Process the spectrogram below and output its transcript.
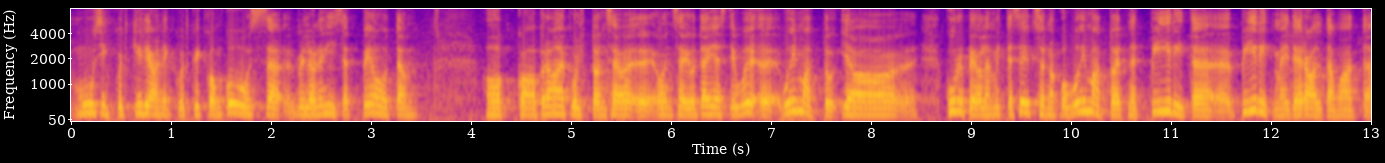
muusikud, kirjanikud, kõik on koos, meil on ühised peod aga praegult on see, on see ju täiesti võimatu ja kurb ei ole mitte see, et see on nagu võimatu, et need piirid, piirid meid eraldavad,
